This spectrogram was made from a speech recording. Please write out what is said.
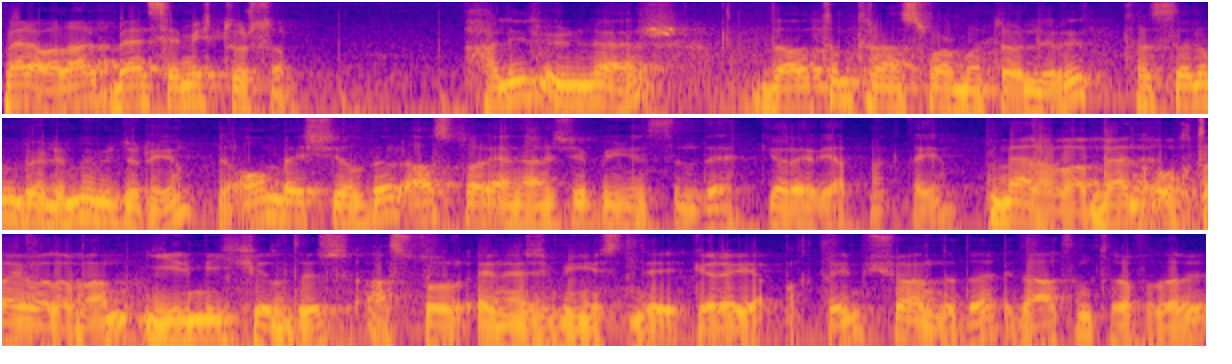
Merhabalar, ben Semih Tursun. Halil Ünler, Dağıtım Transformatörleri Tasarım Bölümü Müdürüyüm. 15 yıldır Astor Enerji bünyesinde görev yapmaktayım. Merhaba ben Oktay Balaban. 22 yıldır Astor Enerji bünyesinde görev yapmaktayım. Şu anda da dağıtım trafoları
